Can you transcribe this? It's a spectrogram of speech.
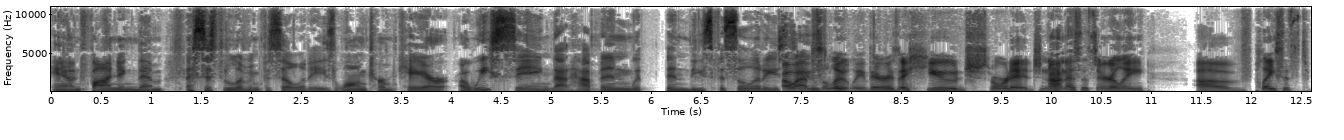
and finding them assisted living facilities, long term care, are we seeing that happen within these facilities? Oh, too? absolutely. There is a huge shortage, not necessarily of places to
